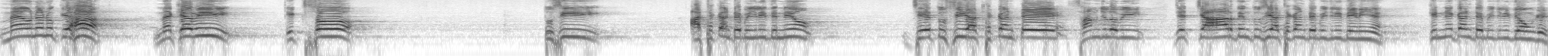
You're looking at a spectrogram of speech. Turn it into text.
ਮੈਂ ਉਹਨਾਂ ਨੂੰ ਕਿਹਾ, ਮੈਂ ਕਿਹਾ ਵੀ 100 ਤੁਸੀਂ 8 ਘੰਟੇ ਬਿਜਲੀ ਦਿੰਦੇ ਹੋ। ਜੇ ਤੁਸੀਂ 8 ਘੰਟੇ, ਸਮਝ ਲਓ ਵੀ, ਜੇ 4 ਦਿਨ ਤੁਸੀਂ 8 ਘੰਟੇ ਬਿਜਲੀ ਦੇਣੀ ਹੈ, ਕਿੰਨੇ ਘੰਟੇ ਬਿਜਲੀ ਦਿਓਗੇ?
